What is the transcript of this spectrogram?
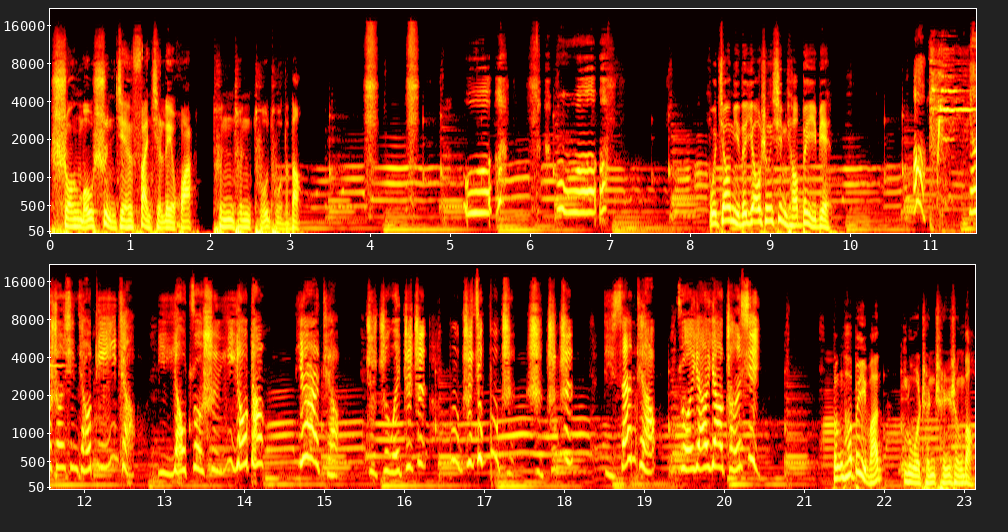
双眸瞬间泛起泪花，吞吞吐吐的道：“ 我，我，我教你的妖声信条背一遍。”妖生信条第一条：以妖做事，一妖当。第二条：知之为知之，不知就不知，是知之。第三条：作妖要诚信。等他背完，洛尘沉声道：“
